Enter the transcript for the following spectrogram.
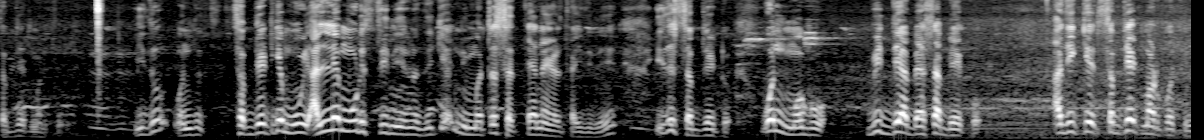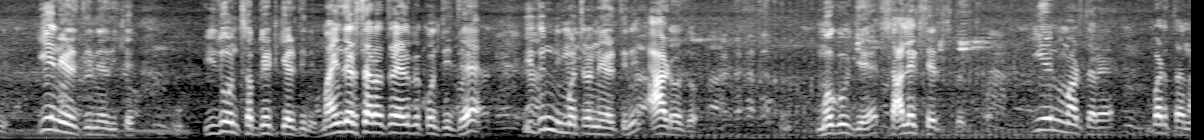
ಸಬ್ಜೆಕ್ಟ್ ಮಾಡ್ತೀನಿ. ಇದು ಒಂದು ಸಬ್ಜೆಕ್ಟ್ಗೆ ಮೂ, ಅಲ್ಲೇ ಮೂಡಿಸ್ತೀನಿ ಅನ್ನೋದಕ್ಕೆ ನಿಮ್ಮ ಹತ್ರ ಸತ್ಯನ ಹೇಳ್ತಾ ಇದ್ದೀನಿ. ಇದು ಸಬ್ಜೆಕ್ಟು ಒಂದು ಮಗು, ವಿದ್ಯಾಭ್ಯಾಸ ಬೇಕು. ಅದಕ್ಕೆ ಸಬ್ಜೆಕ್ಟ್ ಮಾಡ್ಕೋತೀನಿ. ಏನು ಹೇಳ್ತೀನಿ ಅದಕ್ಕೆ? ಇದು ಒಂದು ಸಬ್ಜೆಕ್ಟ್ ಕೇಳ್ತೀನಿ. ಮಹೇಂದರ್ ಸರ್ ಹತ್ರ ಹೇಳಬೇಕು ಅಂತಿದ್ದೆ. ಇದನ್ನು ನಿಮ್ಮ ಹತ್ರನೇ ಹೇಳ್ತೀನಿ. ಆಡೋದು. ಮಗುಗೆ ಶಾಲೆಗೆ ಸೇರಿಸ್ಬೇಕು. ಏನು ಮಾಡ್ತಾರೆ? ಬಡತನ.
